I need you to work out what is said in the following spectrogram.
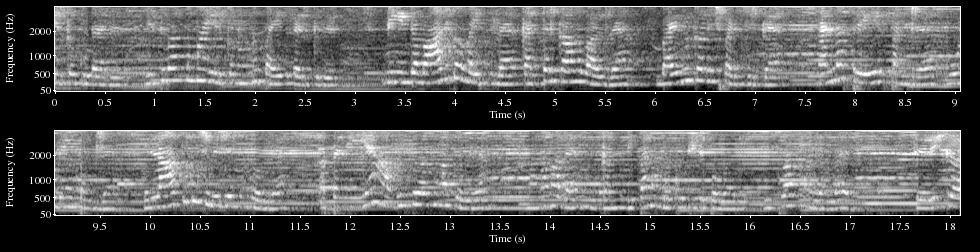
இருக்கக்கூடாது. விசுவாசமா இருக்கணும்னு பைபிள் இருக்குது. நீ இந்த வாலிப வயசுல கத்தருக்காக வாழ்ற பைபிள் காலேஜ் படிச்சிருக்க நல்லா ப்ரேயர் பண்ற ஊழியம் பண்ற எல்லாத்துக்கும் சுவிசேஷம் சொல்ற அப்ப நீ ஏன் அவிசுவாசமா சொல்ற? மனவாளன் கண்டிப்பா நம்மளை கூட்டிட்டு போவாரு. விசுவாசம் இருக்கு. சரிக்கா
